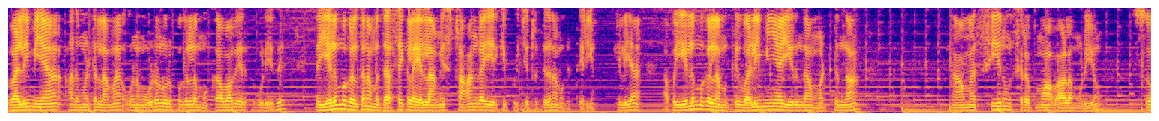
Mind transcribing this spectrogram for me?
வலிமையாக அது மட்டும் இல்லாமல் நம்ம உடல் உறுப்புகளில் முக்காவாக இருக்கக்கூடியது இந்த எலும்புகள் தான் நம்ம தசைகளை எல்லாமே ஸ்ட்ராங்காக இறுக்கி பிடிச்சிட்டு இருக்குது நமக்கு தெரியும். இல்லையா? அப்போ எலும்புகள் நமக்கு வலிமையாக இருந்தால் மட்டும்தான் நாம் சீரும் சிறப்புமாக வாழ முடியும். ஸோ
